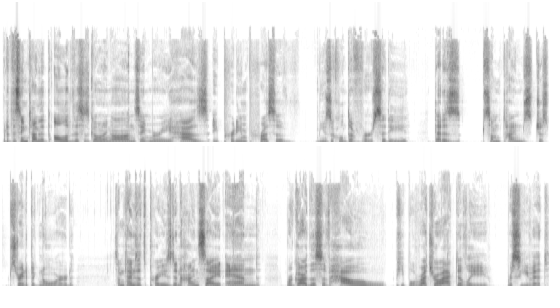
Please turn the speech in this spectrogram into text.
But at the same time that all of this is going on, Sainte-Marie has a pretty impressive musical diversity that is sometimes just straight up ignored. Sometimes it's praised in hindsight, and regardless of how people retroactively receive it,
